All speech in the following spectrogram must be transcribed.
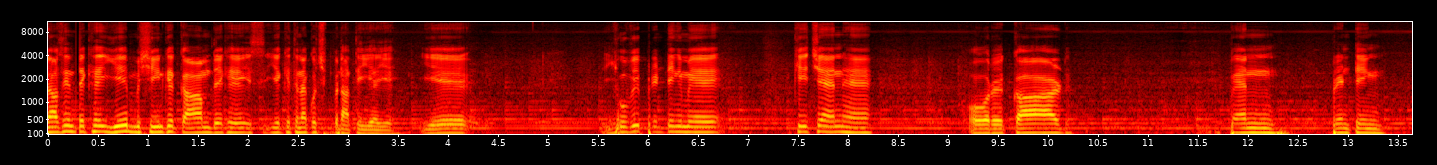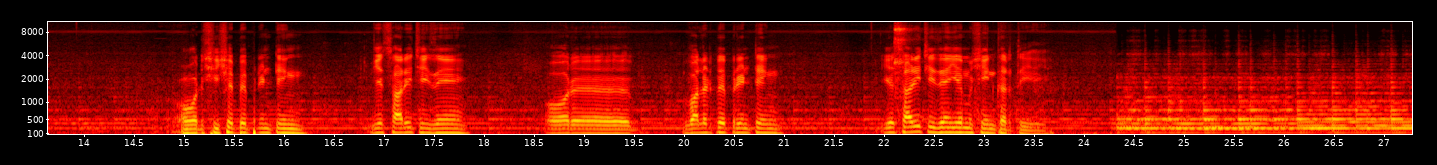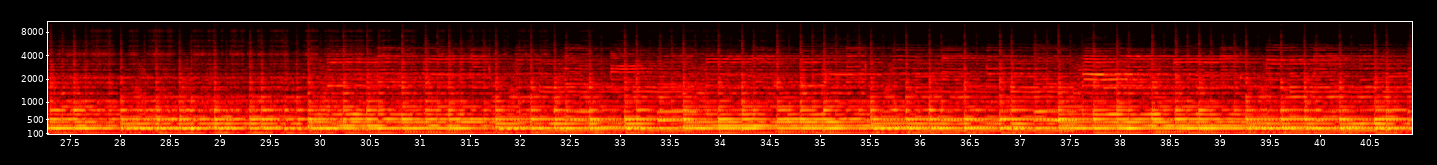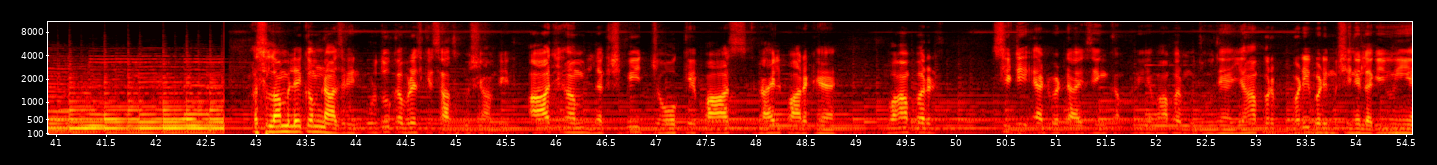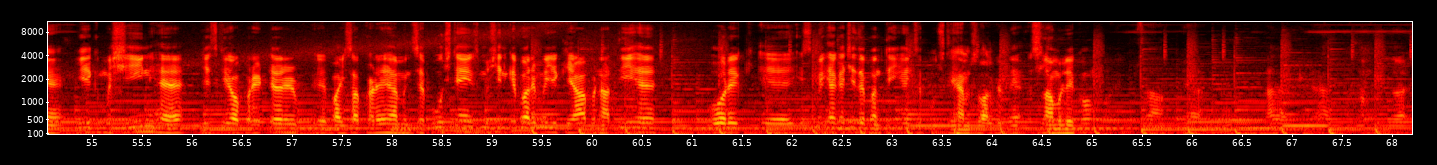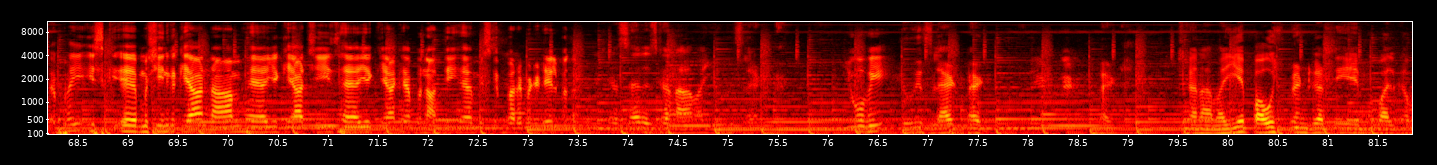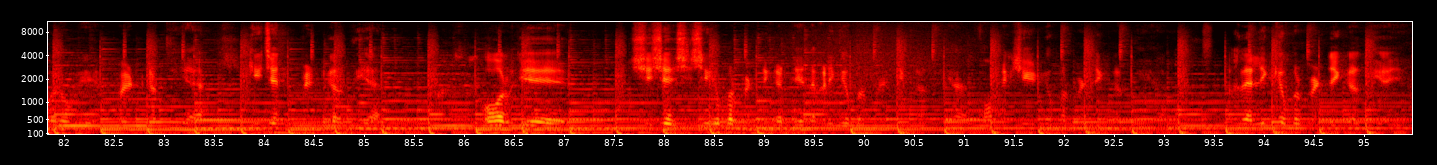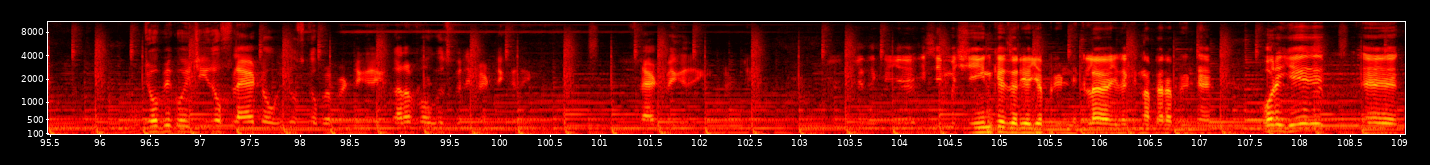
नाजिन, देखे, ये मशीन के काम, देखे, इस, ये कितना कुछ बनाती है ये। ये यूवी प्रिंटिंग में की चैन है और कार्ड पेन प्रिंटिंग और शीशे पे प्रिंटिंग ये सारी चीज़ें और वॉलेट पे प्रिंटिंग ये सारी चीज़ें ये मशीन करती है अस्सलाम वालेकुम नाजरीन, उर्दू कवरेज के साथ खुश आमदीद। आज हम लक्ष्मी चौक के पास रायल पार्क है। वहाँ पर सिटी एडवर्टाइजिंग कंपनी है, वहाँ पर मौजूद है। यहाँ पर बड़ी बड़ी मशीनें लगी हुई हैं। ये एक मशीन है जिसके ऑपरेटर भाई साहब खड़े हैं। हम इनसे पूछते हैं इस मशीन के बारे में ये क्या बनाती है और इसमें क्या क्या चीज़ें बनती हैं, इनसे पूछते हैं। हम सवाल करते हैं। अस्सलाम भाई इस मशीन का क्या नाम है? ये क्या चीज़ है? ये क्या क्या बनाती है? हम इसके बारे में डिटेल बताएँ सर इसका नाम है UV flat bed UV UV flat bed bed इसका नाम है ये पाउच प्रिंट करती है मोबाइल कवर हो गए प्रिंट करती है किचन प्रिंट करती है और ये शीशे शीशे के ऊपर प्रिंटिंग करती है लकड़ी के ऊपर प्रिंटिंग करती है फॉर्मिक शीट के ऊपर प्रिंटिंग करती है अक्रेलिक के ऊपर प्रिंटिंग करती है ये जो भी कोई चीज़ हो फ्लैट होगी तो उसके ऊपर प्रिंटिंग करेगी। कर्व होगी उस पर नहीं प्रिंटिंग करेगी। फ्लैट पे करेगी प्रिंटिंग ये देखिए ये इसी मशीन के ज़रिए ये प्रिंट निकला है। ये कितना प्यारा प्रिंट है। और ये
